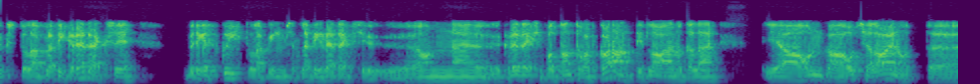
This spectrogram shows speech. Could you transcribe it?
üks tuleb läbi KredExi või tegelikult kõik tuleb ilmselt läbi KredExi, on KredExi poolt antavad garantiid laenudele ja on ka otselaenud äh,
